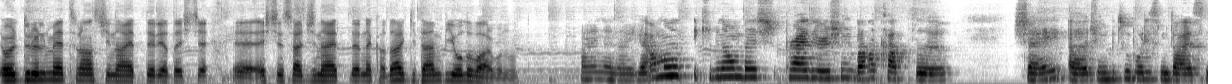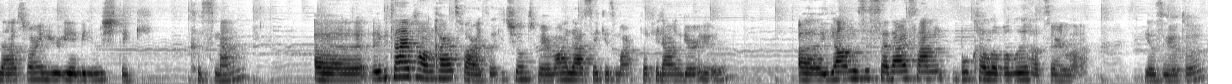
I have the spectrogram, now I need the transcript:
Öldürülme, trans cinayetleri ya da işte e, eşcinsel cinayetlerine kadar giden bir yolu var bunun. Aynen öyle ama 2015 Pride yürüyüşünün bana kattığı şey e, çünkü bütün polis müdahalesinden sonra yürüyebilmiştik kısmen. E, ve bir tane pankart vardı hiç unutmuyorum hala 8 Mart'ta falan görüyorum. E, yalnız hissedersen bu kalabalığı hatırla yazıyordu.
